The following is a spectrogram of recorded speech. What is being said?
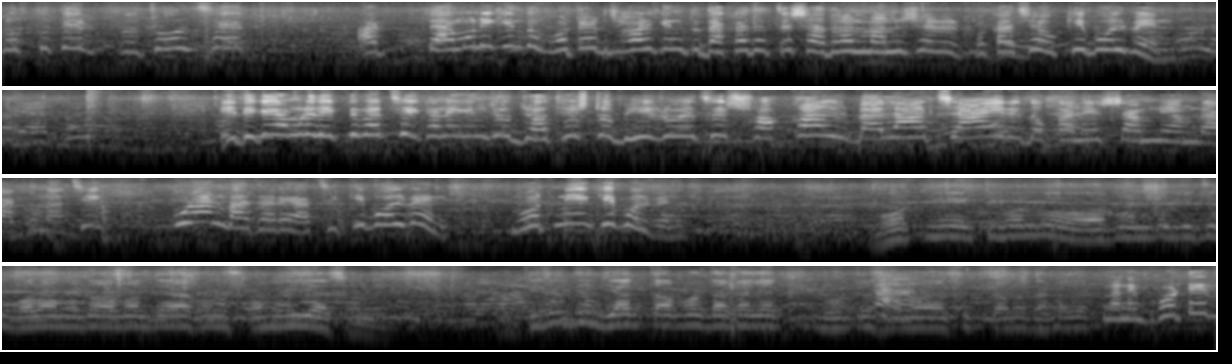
প্রস্তুতি চলছে আর তেমনই কিন্তু ভোটের ঝড় কিন্তু দেখা যাচ্ছে সাধারণ মানুষের কাছেও। কি বলবেন? এদিকে আমরা দেখতে পাচ্ছি, এখানে কিন্তু যথেষ্ট ভিড় রয়েছে। সকালবেলা চায়ের দোকানের সামনে আমরা এখন আছি, পুরান বাজারে আছি। কি বলবেন? ভোট নিয়ে কি বলবেন? ভোট নিয়ে কি বলব? এখন তো কিছু বলার মতো আমাদের এখনও সময়ই আসেনি কিছুদিন যাক তারপর দেখা যাক ভোটের সময় আসুক তারপর দেখা যাক। মানে ভোটের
